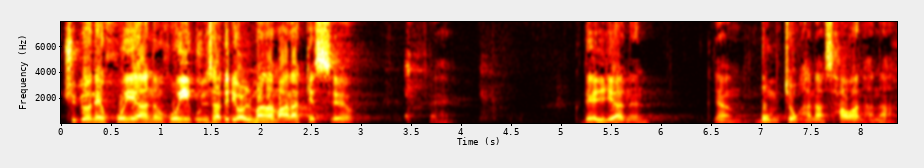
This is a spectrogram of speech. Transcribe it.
주변에 호위하는 호위 군사들이 얼마나 많았겠어요. 네. 근데 엘리야는 그냥 몸종 하나, 사완 하나,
